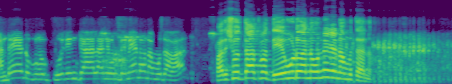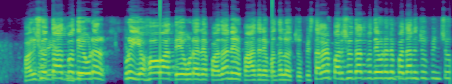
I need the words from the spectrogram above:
అంటే నువ్వు పూజించాలని ఉంటేనే నువ్వు నమ్ముతావా? పరిశుద్ధాత్మ దేవుడు అన్న ఉన్న నేను నమ్ముతాను. పరిశుద్ధాత్మ దేవుడు ఇప్పుడు యహోవా దేవుడు అనే పదాన్ని నేను పాత నిబంధనలో చూపిస్తా అలానే పరిశుద్ధాత్మ దేవుడు అనే పదాన్ని చూపించు.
